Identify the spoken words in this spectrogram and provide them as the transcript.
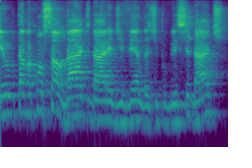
eu estava com saudade da área de vendas de publicidade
